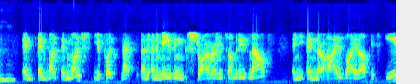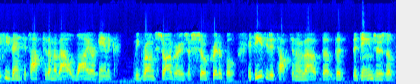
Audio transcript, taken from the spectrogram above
Mm-hmm. And and once and once you put that an, an amazing strawberry in somebody's mouth, and and their eyes light up, it's easy then to talk to them about why organically grown strawberries are so critical. It's easy to talk to them about the the, the dangers of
